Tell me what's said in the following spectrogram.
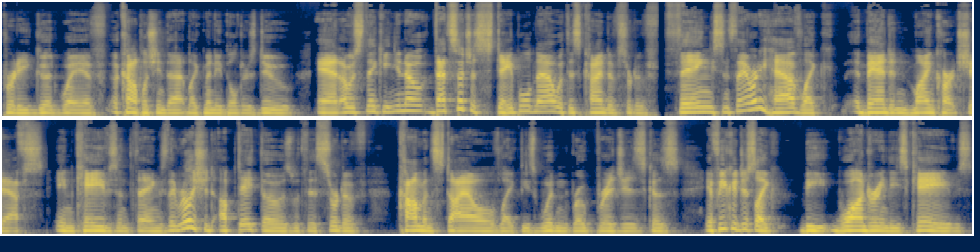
pretty good way of accomplishing that, like many builders do. And I was thinking, you know, that's such a staple now with this kind of sort of thing, since they already have like abandoned minecart shafts in caves and things. They really should update those with this sort of common style of like these wooden rope bridges. Because if we could just like be wandering these caves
